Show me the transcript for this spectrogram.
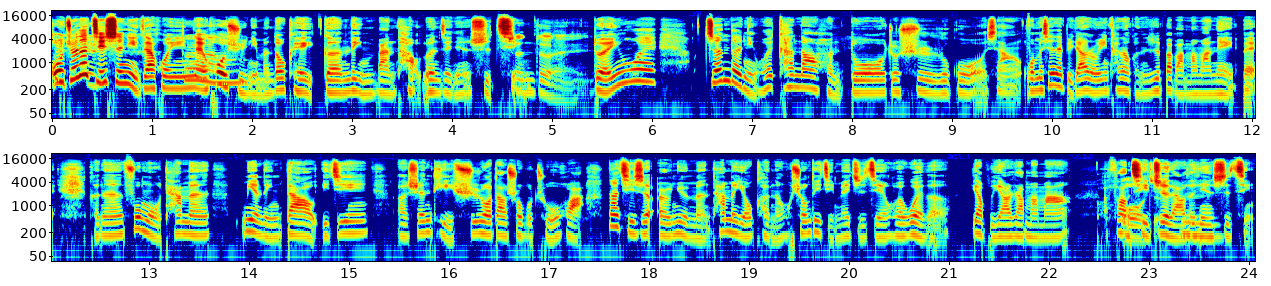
我觉得，即使你在婚姻内，或许你们都可以跟另一半讨论这件事情。真的，对，因为。真的你会看到很多，就是如果像我们现在比较容易看到，可能是爸爸妈妈那一辈，可能父母他们面临到已经呃身体虚弱到说不出话，那其实儿女们他们有可能兄弟姐妹之间会为了要不要让妈妈。放弃治疗这件事情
